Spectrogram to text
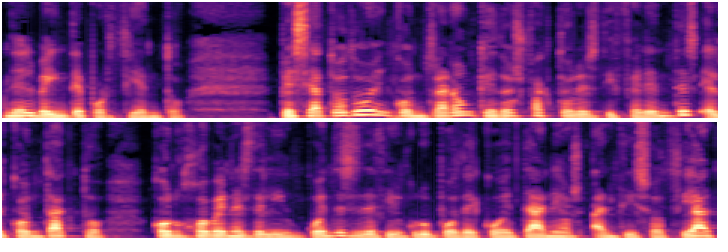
del 20%. Pese a todo, encontraron que dos factores diferentes, el contacto con jóvenes delincuentes, es decir, grupo de coetáneos antisocial,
